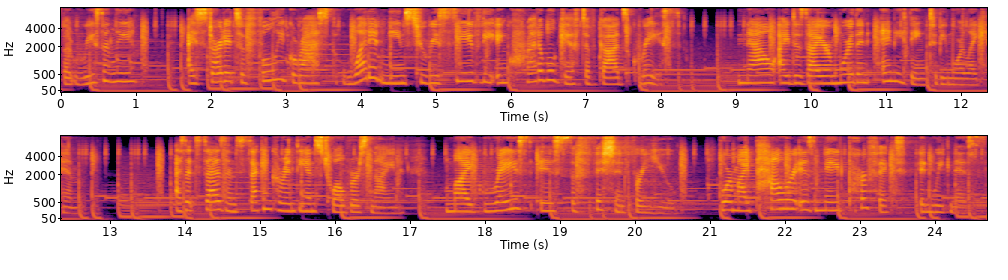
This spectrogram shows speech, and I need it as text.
But recently, I started to fully grasp what it means to receive the incredible gift of God's grace. Now I desire more than anything to be more like Him. As it says in 2 Corinthians 12, verse 9, My grace is sufficient for you, for my power is made perfect in weakness.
